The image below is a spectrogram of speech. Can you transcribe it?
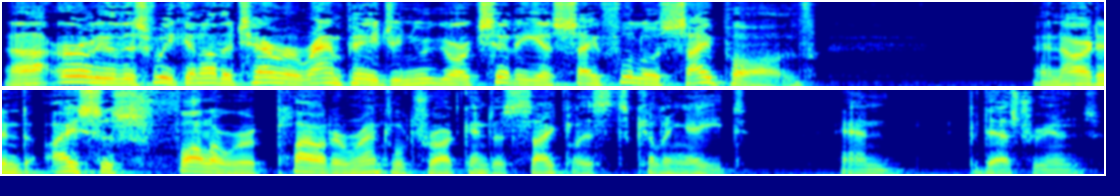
Uh, earlier this week, another terror rampage in New York City as Sayfullo Saipov, an ardent ISIS follower, plowed a rental truck into cyclists, killing eight, and pedestrians.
